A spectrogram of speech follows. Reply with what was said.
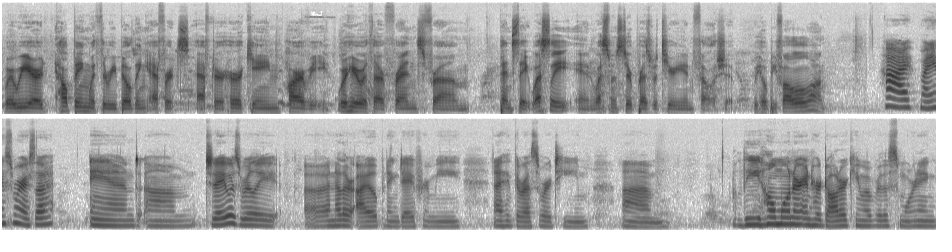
where we are helping with the rebuilding efforts after Hurricane Harvey. We're here with our friends from Penn State Wesley and Westminster Presbyterian Fellowship. We hope you follow along. Hi, my name is Marissa, and um, today was really uh, another eye opening day for me, and I think the rest of our team. Um, the homeowner and her daughter came over this morning,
